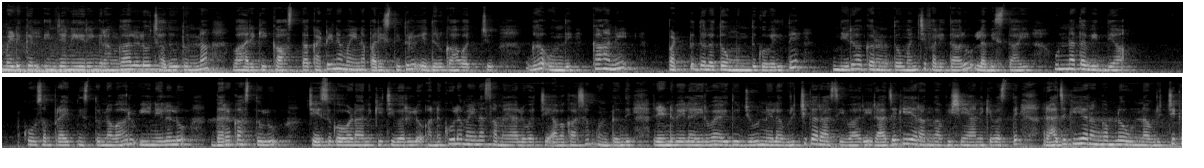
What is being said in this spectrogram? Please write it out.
మెడికల్ ఇంజనీరింగ్ రంగాలలో చదువుతున్న వారికి కాస్త కఠినమైన పరిస్థితులు ఎదురు కావచ్చుగా ఉంది. కానీ పట్టుదలతో ముందుకు వెళ్తే నిరాకరణతో మంచి ఫలితాలు లభిస్తాయి. ఉన్నత విద్య కోసం ప్రయత్నిస్తున్న వారు ఈ నెలలో దరఖాస్తులు చేసుకోవడానికి చివరిలో అనుకూలమైన సమయాలు వచ్చే అవకాశం ఉంటుంది. రెండు వేల ఇరవై ఐదు జూన్ నెల వృచ్చిక రాశి వారి రాజకీయ రంగం విషయానికి వస్తే రాజకీయ రంగంలో ఉన్న వృచ్చిక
